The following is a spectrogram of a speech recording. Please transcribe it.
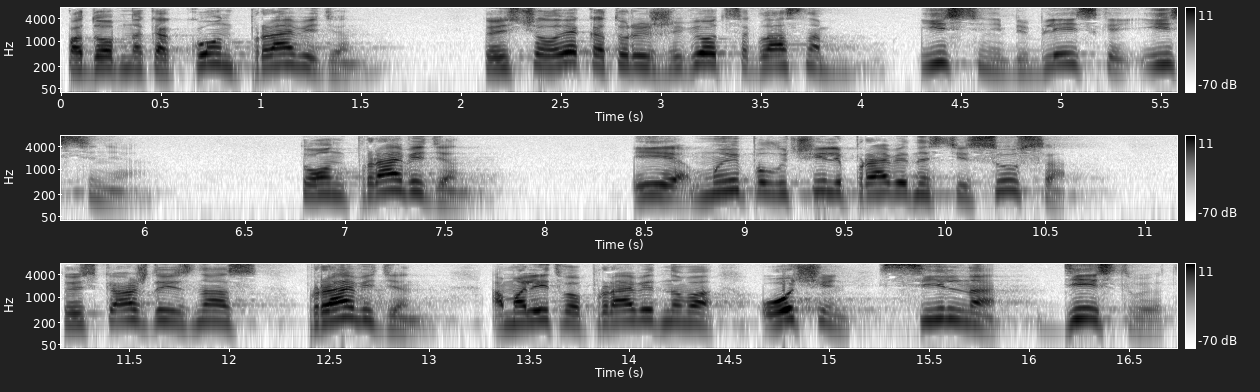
подобно как он праведен». То есть человек, который живет согласно истине, библейской истине, то он праведен. И мы получили праведность Иисуса. То есть каждый из нас праведен, а молитва праведного очень сильно действует.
